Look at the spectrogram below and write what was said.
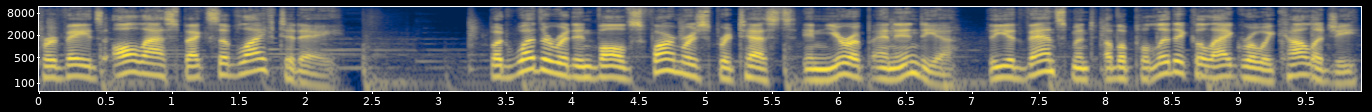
pervades all aspects of life today. But whether it involves farmers' protests in Europe and India, the advancement of a political agroecology,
